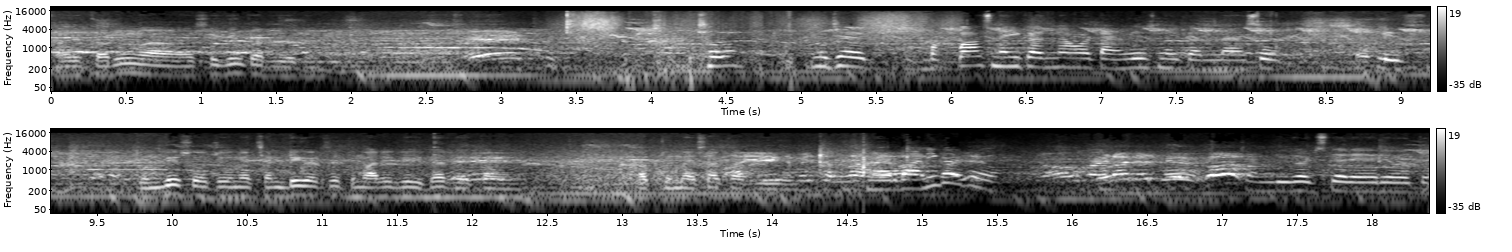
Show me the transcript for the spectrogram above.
अरे करूँगा ऐसे क्यों कर रही तुम? छोड़ो। मुझे बकवास नहीं करना और टाइम वेस्ट नहीं करना है सो प्लीज़ तुम भी सोचो मैं चंडीगढ़ से तुम्हारे लिए इधर रहता हूँ। अब तुम ऐसा कर रही हो। मेहरबानी कर रहे हो? चंडीगढ़ से रह रहे हो तो।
